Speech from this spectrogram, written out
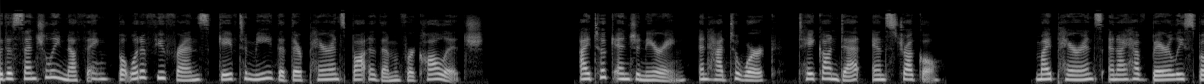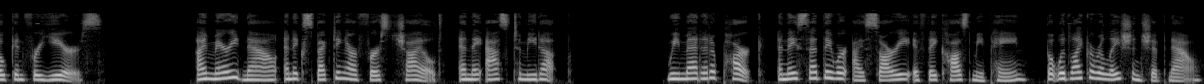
with essentially nothing but what a few friends gave to me that their parents bought of them for college. I took engineering and had to work, take on debt and struggle. My parents and I have barely spoken for years. I'm married now and expecting our first child, and they asked to meet up. We met at a park, and they said they were I sorry if they caused me pain, but would like a relationship now.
